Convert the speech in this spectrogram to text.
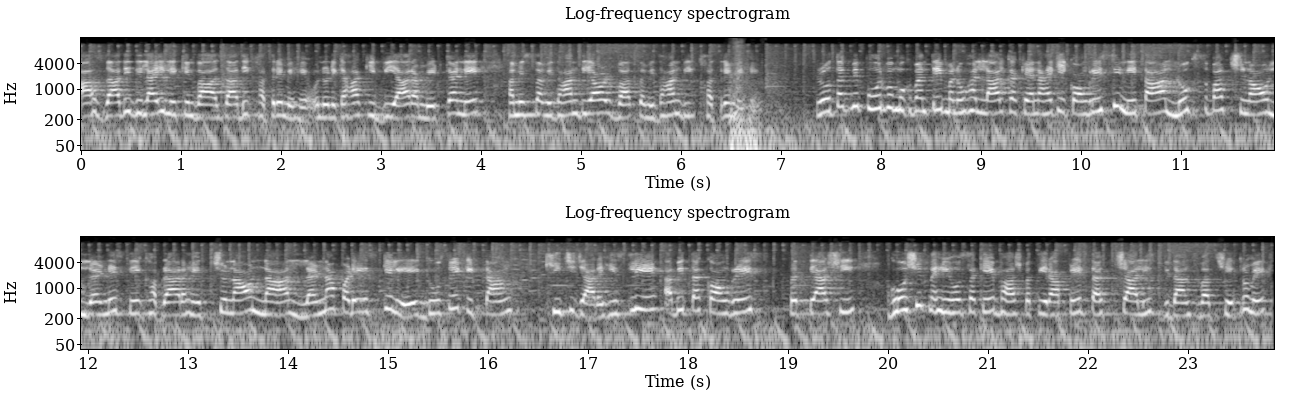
आज़ादी दिलाई, लेकिन वह आज़ादी खतरे में है। उन्होंने कहा कि बी आर अंबेडकर ने हमें संविधान दिया और वह संविधान भी खतरे में है। रोहतक में पूर्व मुख्यमंत्री मनोहर लाल का कहना है कि कांग्रेसी नेता लोकसभा चुनाव लड़ने से घबरा रहे चुनाव ना लड़ना पड़े, इसके लिए एक दूसरे की टांग खींची जा रही इसलिए अभी तक कांग्रेस प्रत्याशी घोषित नहीं हो सके। भाजपा तेरह अप्रैल तक 40 विधानसभा क्षेत्रों में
